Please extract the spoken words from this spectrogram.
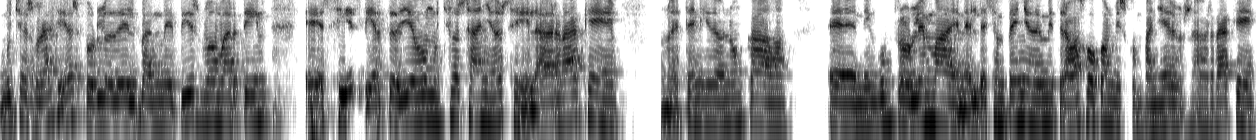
Muchas gracias por lo del magnetismo, Martín. Eh, sí, es cierto, llevo muchos años y la verdad que no he tenido nunca eh, ningún problema en el desempeño de mi trabajo con mis compañeros. La verdad que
